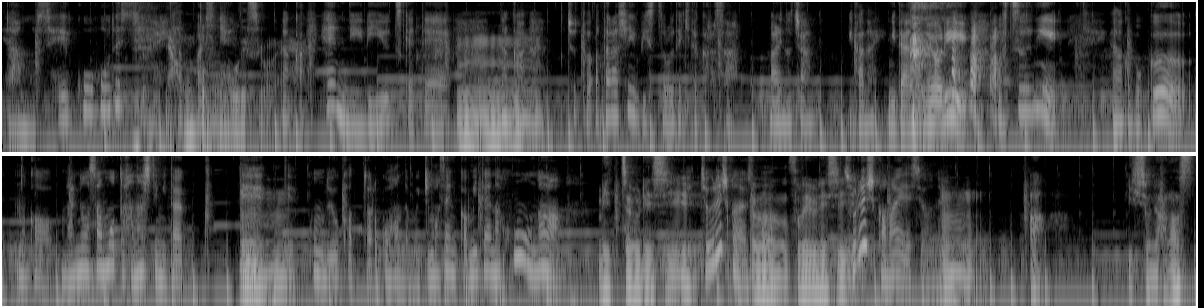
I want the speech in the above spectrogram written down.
いや、もう成功法ですよね。いや、やっぱりねそう。ですよね。なんか変に理由つけて、うんうんうん。なんかちょっと新しいビストロできたからさ、マリノちゃん行かない？みたいなのより、普通に、いやなんか僕、なんかマリノさんもっと話してみたくて、うんうんで今度よかったらご飯でも行きませんか？みたいな方がめっちゃ嬉しい。めっちゃ嬉しくないですか、うん、それ嬉しい。それしかないですよね。うん。あ、一緒に話し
